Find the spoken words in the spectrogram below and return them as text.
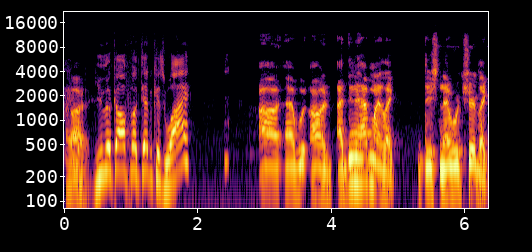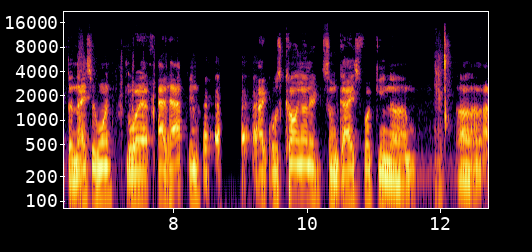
Hey, All look, You look all fucked up because why? Uh, I, w- uh, I didn't have my like Dish Network shirt, like the nicer one. What had happened, I was calling under some guy's fucking um, uh,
